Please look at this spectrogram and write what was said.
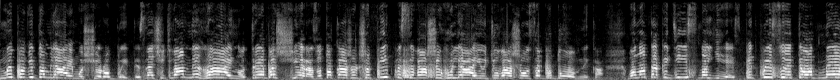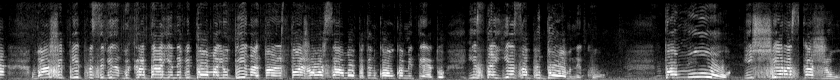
ми повідомляємо, що робити. Значить, вам негайно треба ще раз. Ото кажуть, що підписи ваші гуляють у вашого забудовника. Воно так і дійсно є. Підписуєте одне, ваші підписи викрадає невідома людина з того ж самого будинкового комітету і здає забудовнику. Тому і ще раз кажу.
